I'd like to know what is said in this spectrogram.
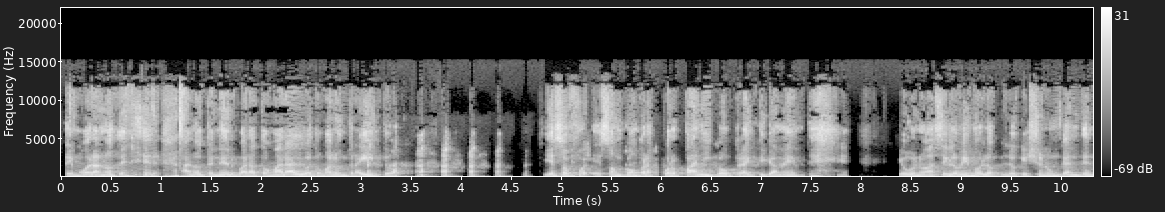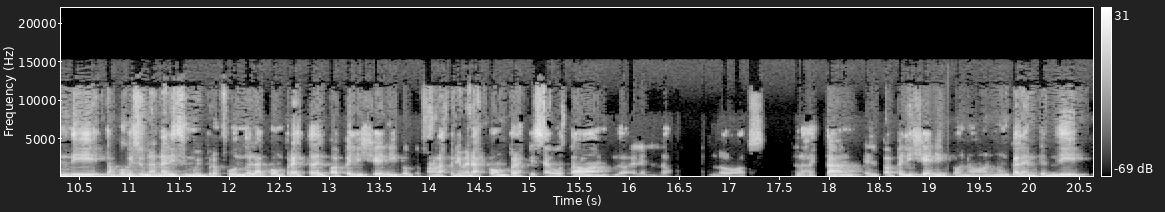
temor a no tener, a no tener para tomar algo, a tomar un traguito. Y eso fue, son compras por pánico prácticamente que uno hace. Lo mismo, lo, que yo nunca entendí, tampoco hice un análisis muy profundo, la compra esta del papel higiénico, que fueron las primeras compras que se agotaban en los, los stands el papel higiénico, no, nunca la entendí.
